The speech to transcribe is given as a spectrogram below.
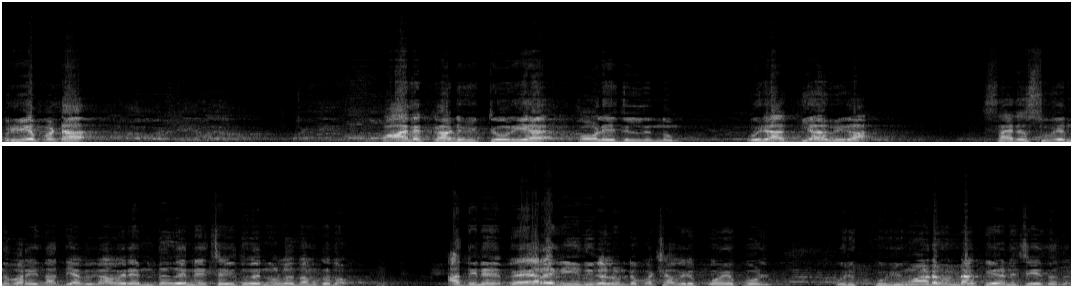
പ്രിയപ്പെട്ട പാലക്കാട് വിക്ടോറിയ കോളേജിൽ നിന്നും ഒരു അധ്യാപിക സരസു എന്ന് പറയുന്ന അധ്യാപിക അവരെന്ത് തന്നെ ചെയ്തു എന്നുള്ളത് നമുക്ക് അതിന് വേറെ രീതികളുണ്ട്. പക്ഷെ അവർ പോയപ്പോൾ ഒരു കുഴിമാടം ഉണ്ടാക്കുകയാണ് ചെയ്തത്.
